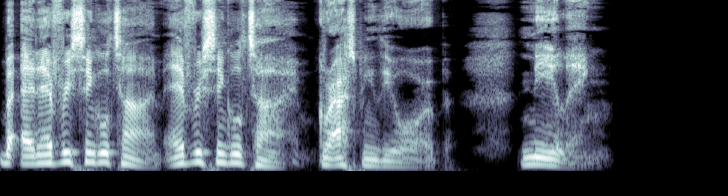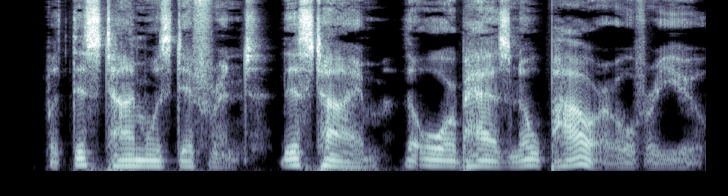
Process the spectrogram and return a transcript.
But at every single time, every single time, grasping the orb, kneeling. But this time was different. This time, the orb has no power over you.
